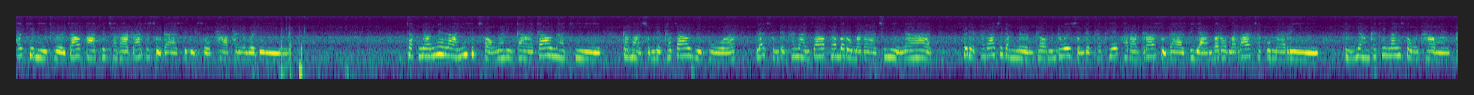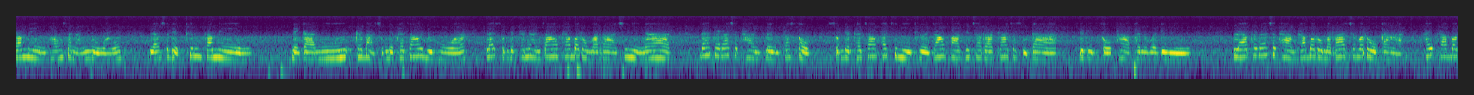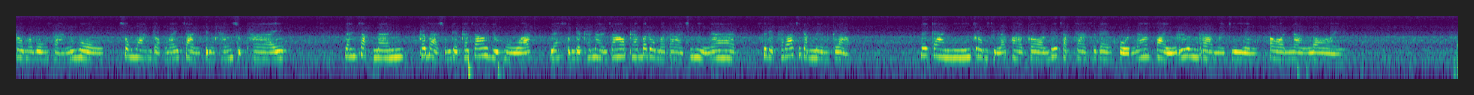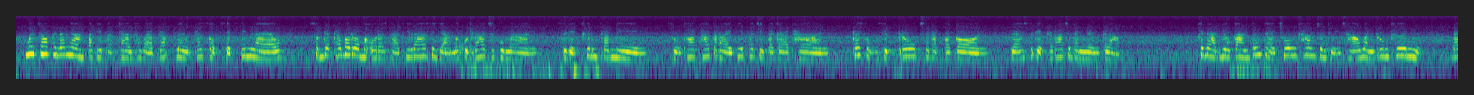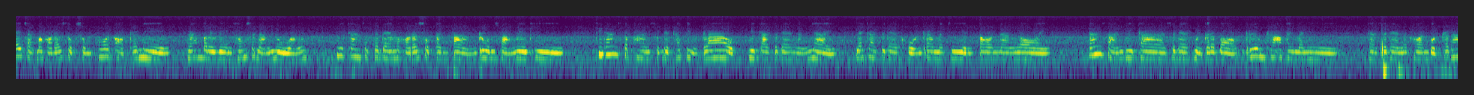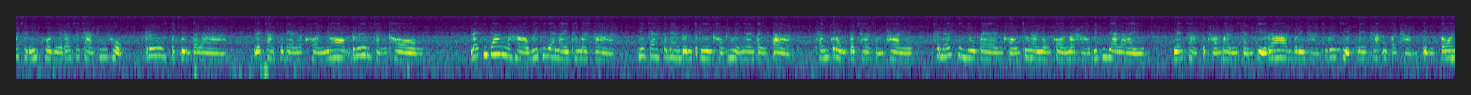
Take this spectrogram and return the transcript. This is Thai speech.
พระคินีเธอเจ้าฟ้าเพชรรัตนราชสุดาสิริโสภาพันวดี จากนั้นเวลา 22 นาฬิกา 9 นาทีพระบาทสมเด็จพระเจ้าอยู่หัว และสมเด็จพระนางเจ้าพระบรมราชินีนาถเสด็จพระราชดำเนินพร้อมด้วยสมเด็จพระเทพรัตนราชสุดาสยามบรมราชกุมารี ถึงยังพระที่นั่งทรงธรรมพระเมนท้องสนามหลวง แล้วเสด็จขึ้นพระเมนในการนี้พระบาทสมเด็จพระเจ้าอยู่หัว และสมเด็จพระนางเจ้าพระบรมราชินีนาถ ได้พระราชทานเพลิงพระศพ สมเด็จพระเจ้าพระคินีเธอเจ้าฟ้าเพชรรัตนราชสุดา สิริโสภาพนวดี แล้วพระราชทานพระบรมราชวโรกาส ให้พระบรมวงศานุวงศ์ทรงวางดอกไม้จันทร์เป็นครั้งสุดท้ายหลังจากนั้นพระบาทสมเด็จพระเจ้าอยู่หัว และสมเด็จพระนางเจ้าพระบรมราชินีนาถเสด็จพระราชดำเนินกลับ ในการนี้กรมศิลปากรได้จัดการแสดงโขนหน้าไฟเรื่องรามเกียรติ์ตอนนางลอย เมื่อเจ้าพนักงานปฏิบัติการถวายพระเพลิงพระศพเสร็จสิ้นแล้ว สมเด็จพระบรมโอรสาธิราชสยามกุฎราชกุมาร เสด็จขึ้นพระเมรุทรงทอดผ้าไตรที่พระจิตกาทาน พระสงฆ์สิบรูปสดับประกรณ์แล้วเสด็จพระราชดำเนินกลับ ขณะเดียวกันตั้งแต่ช่วงค่ำจนถึงเช้าวันรุ่งขึ้น ได้จัดมหรสพสมโพธิออกพระเมรุณบริเวณท้องสนามหลวง มีการจัดแสดงมหรสพต่างๆ รวมสามเวที ที่ด้านสะพานสมเด็จพระปิ่นเกล้า มีการแสดงหนังใหญ่ และการแสดงโขนรามเกียรติ์ตอนนางลอย ด้านสารดีกา แสดงหุ่นกระบอกเรื่องพระอภัยมณี การแสดงละครบทพระราชนิพนธ์ในรัชกาลที่ 6 เรื่องสกุลตลา และการแสดงละครนอกเรื่องสังทอง และที่ด้านมหาวิทยาลัยธรรมศาสตร์ มีการแสดงดนตรีของหน่วยงานต่างๆ ทั้งกรมประชาสัมพันธ์ คณะซียูแบนของจุฬาลงกรณ์มหาวิทยาลัย และจากสถาบันสันติราษฎร์บริหารธุรกิจในพระอุปถัมภ์เป็นต้น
